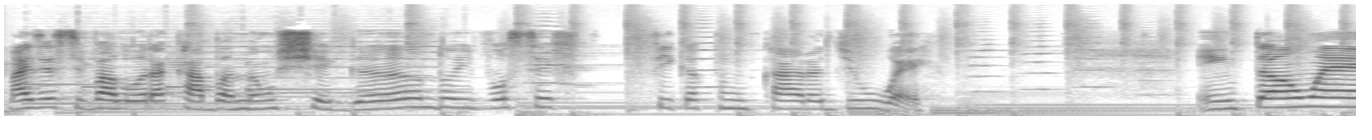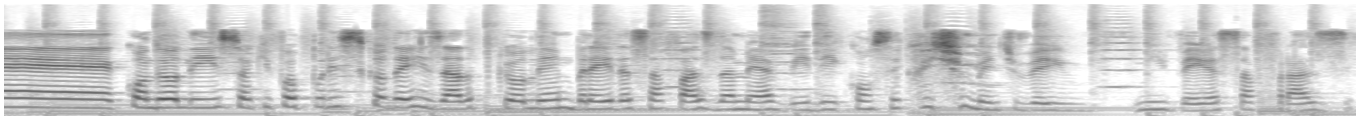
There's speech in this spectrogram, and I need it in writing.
mas esse valor acaba não chegando e você fica com cara de ué. Então, é, quando eu li isso aqui, foi por isso que eu dei risada, porque eu lembrei dessa fase da minha vida e, consequentemente, veio, me veio essa frase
